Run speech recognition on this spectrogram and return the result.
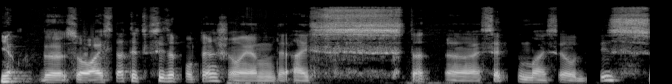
Yeah. But, so I started to see the potential, and I start. Uh, I said to myself, "This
